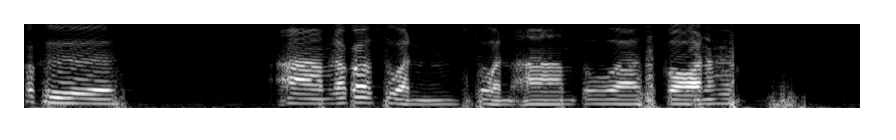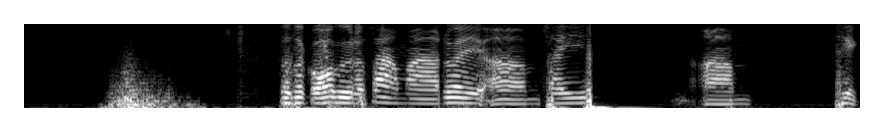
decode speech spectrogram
ก็คือ อาร์มแล้วก็ส่วนส่วนอาร์มตัวสกอร์นะครับ ตัวสกอร์คือเราสร้างมาด้วยอาร์มใช้อาร์มเทค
